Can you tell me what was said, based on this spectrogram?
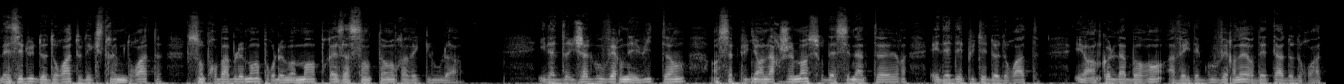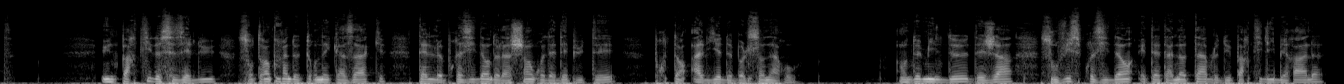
Les élus de droite ou d'extrême droite sont probablement pour le moment prêts à s'entendre avec Lula. Il a déjà gouverné huit ans en s'appuyant largement sur des sénateurs et des députés de droite et en collaborant avec des gouverneurs d'État de droite. Une partie de ces élus sont en train de tourner kazakh, tel le président de la Chambre des députés, pourtant allié de Bolsonaro. En 2002, déjà, son vice-président était un notable du Parti libéral,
